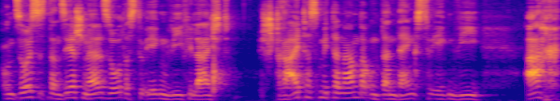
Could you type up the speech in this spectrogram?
Und so ist es dann sehr schnell so, dass du irgendwie vielleicht Streit hast miteinander und dann denkst du irgendwie, ach,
